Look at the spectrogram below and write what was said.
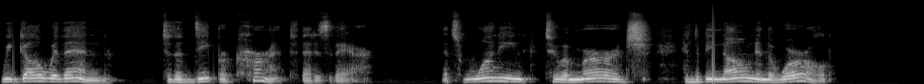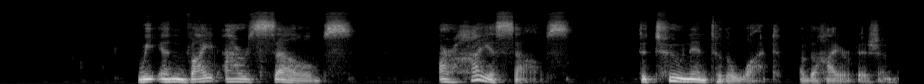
We go within to the deeper current that is there, that's wanting to emerge and to be known in the world. We invite ourselves, our highest selves, to tune into the what of the higher vision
